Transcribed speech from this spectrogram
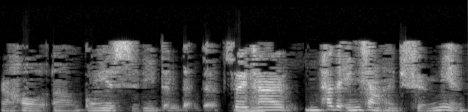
然后嗯，工业实力等等的。所以它它的影响很全面。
